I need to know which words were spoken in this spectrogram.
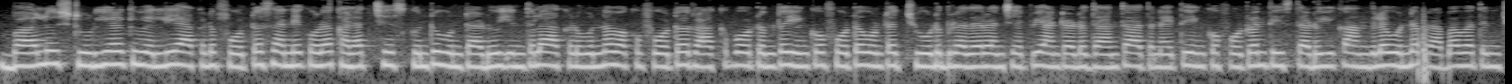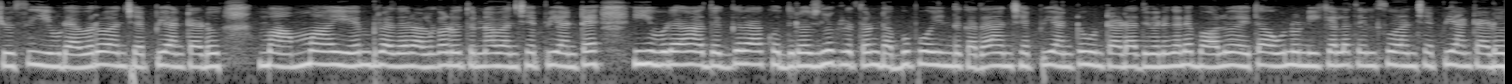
బాలు స్టూడియోకి వెళ్ళి అక్కడ ఫొటోస్ అన్నీ కూడా కలెక్ట్ చేసుకుంటూ ఉంటాడు. ఇంతలో అక్కడ ఉన్న ఒక ఫోటో రాకపోవడంతో ఇంకో ఫోటో ఉంటుంది. చూడు బ్రదర్ అని చెప్పి అంటాడు. దాంతో అతనైతే ఇంకో ఫోటోని తీస్తాడు. ఇక అందులో ఉన్న ప్రభావతిని చూసి ఈవిడెవరు అని చెప్పి అంటాడు. మా అమ్మ ఏం బ్రదర్ అలగడుగుతున్నావు అని చెప్పి అంటే ఈవిడ దగ్గర కొద్ది రోజుల క్రితం డబ్బు పోయింది కదా? అని చెప్పి అంటూ ఉంటాడు. అది వినగానే బాలు అయితే అవును నీకెలా తెలుసు? అని చెప్పి అంటాడు.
